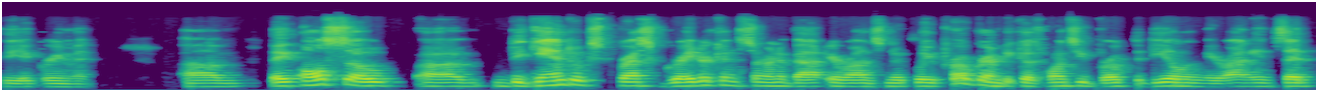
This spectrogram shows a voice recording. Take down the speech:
the agreement. Um, they also uh, began to express greater concern about Iran's nuclear program because once he broke the deal and the Iranians said,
